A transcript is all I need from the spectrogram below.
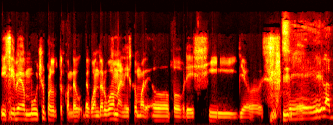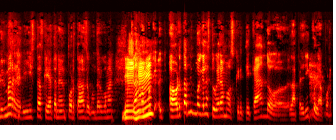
y sí veo mucho producto con de, Wonder Woman y es como de, oh, pobrecillos. Sí, las mismas revistas que ya tienen portadas de Wonder Woman. Claro, porque ahorita mismo ya le estuviéramos criticando la película por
